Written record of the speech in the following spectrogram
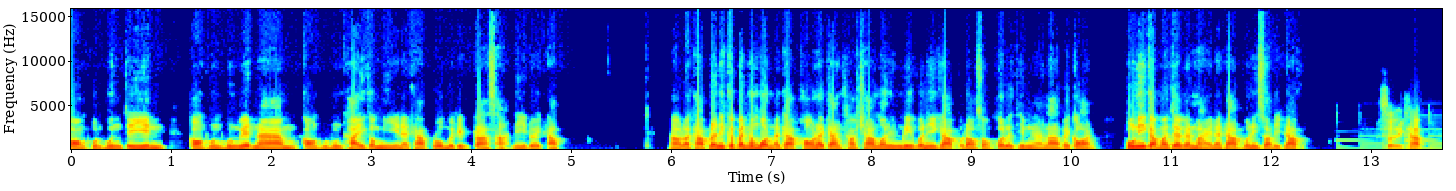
กองทุนหุ้นจีน กองทุนหุ้นเวียดนาม กองทุนหุ้นไทยก็มีนะครับรวมไปถึงตราสารนี้ด้วยครับเอาละครับและนี่ก็เป็นทั้งหมดนะครับของรายการข่าวเช้า Morning Brief วันนี้ครับเราสองคนและทีมงานลาไปก่อนพรุ่งนี้กลับมาเจอกันใหม่นะครับวันนี้สวัสดีครับ สวัสดีครับ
